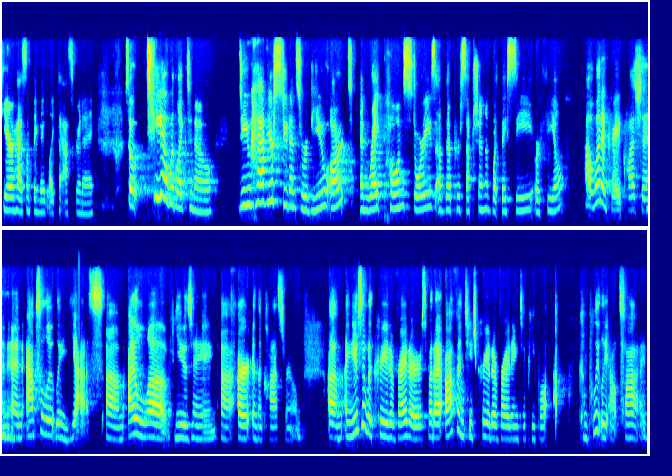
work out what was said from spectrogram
here has something they'd like to ask Renee. So Tia would like to know, do you have your students review art and write poem stories of their perception of what they see or feel? Oh, what a great question. Mm-hmm. And absolutely, yes. Um, I love using uh, art in the classroom. Um, I use it with creative writers, but I often teach creative writing to people completely outside.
